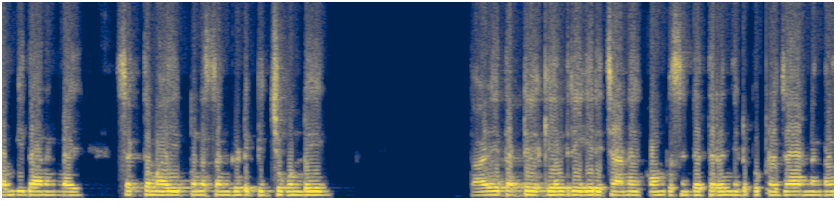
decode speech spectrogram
സംവിധാനങ്ങളെ ശക്തമായി പുനഃസംഘടിപ്പിച്ചുകൊണ്ട് താഴെ തട്ടിൽ കേന്ദ്രീകരിച്ചാണ് കോൺഗ്രസിന്റെ തെരഞ്ഞെടുപ്പ് പ്രചാരണങ്ങൾ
